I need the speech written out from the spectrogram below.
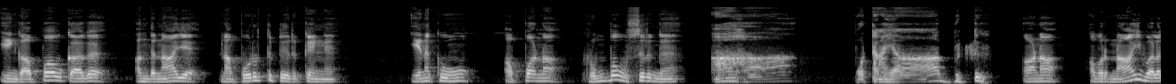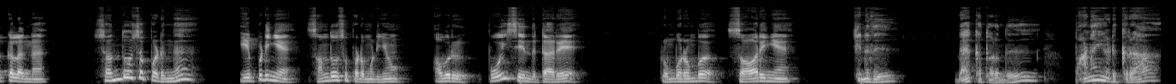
எங்கள் அப்பாவுக்காக அந்த நாயை நான் பொறுத்துட்டு இருக்கேங்க. எனக்கும் அப்பானா ரொம்ப உசுருங்க ஆஹா போட்டாயா பிட்டு. ஆனால் அவர் நாய் வளர்க்கலைங்க. சந்தோஷப்படுங்க. எப்படிங்க சந்தோஷப்பட முடியும்? அவர் போய் சேர்ந்துட்டாரே. ரொம்ப ரொம்ப சாரிங்க. என்னது? பேக்கை திறந்து பணம் எடுக்கிறா?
